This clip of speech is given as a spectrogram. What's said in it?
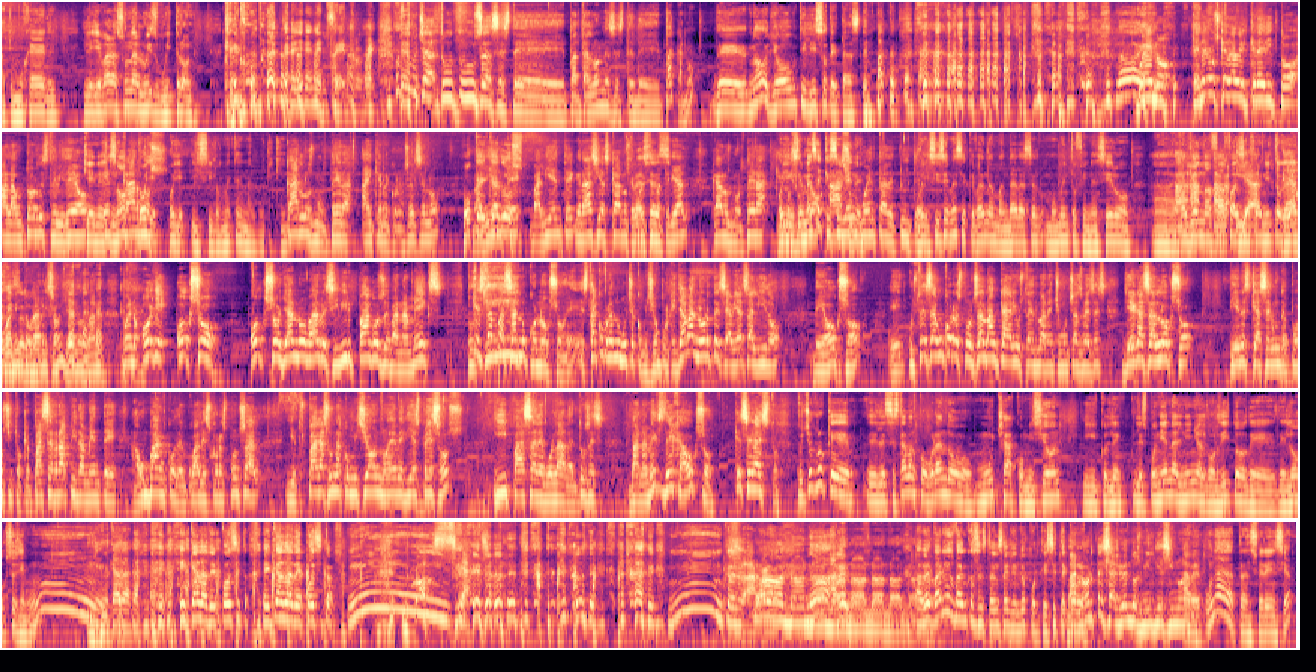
a tu mujer y le llevaras una Louis Vuitton que compraste allá en el centro, güey. Pues tú, cha- tú- tú usas este pantalones este de paca, ¿no? De, no, yo utilizo de Tastempaco. no, Bueno, tenemos que darle el crédito al autor de este video. ¿quién es? Es No, Carlos. Oye, oye, ¿y si lo meten al botiquín? Carlos Mortera, hay que reconocérselo. Ok, valiente, Carlos. Valiente, gracias Carlos por Gracias. este material. Carlos Mortera, que Oye, lo se me hace que a sí su viene. cuenta de Twitter. Oye, sí se me hace que van a mandar a hacer momento financiero a, a, John Mafafas y, a Juanito y a Garrison. Juanito. Garrison, ya nos van a- Bueno, oye, Oxo, Oxo ya no va a recibir pagos de Banamex. ¿Por ¿Qué, está pasando con Oxo? eh? Está cobrando mucha comisión porque ya Banorte se había salido de Oxo. Eh, ustedes a un corresponsal bancario, ustedes lo han hecho muchas veces, llegas al Oxo, tienes que hacer un depósito que pase rápidamente a un banco del cual es corresponsal y entonces pagas una comisión, 9, 10 pesos y pasa de volada. Entonces, Banamex deja Oxo. ¿Qué será esto? Pues yo creo que eh, les estaban cobrando mucha comisión y les ponían al niño, al gordito de, del Oxxo, y decían, "Mm", en cada, en cada depósito, en cada depósito. "Mm". No seas- Mm, No, no, no, no, ver, no, no, no, no. A ver, varios bancos están saliendo porque sí te. Banorte salió en 2019. A ver, una transferencia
